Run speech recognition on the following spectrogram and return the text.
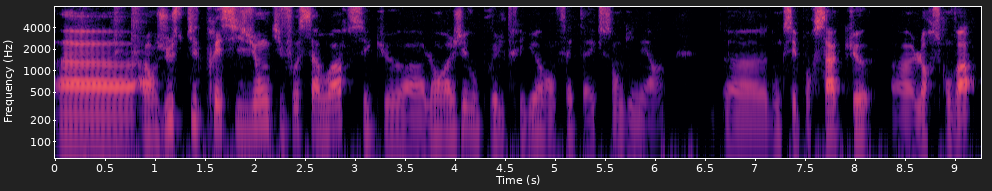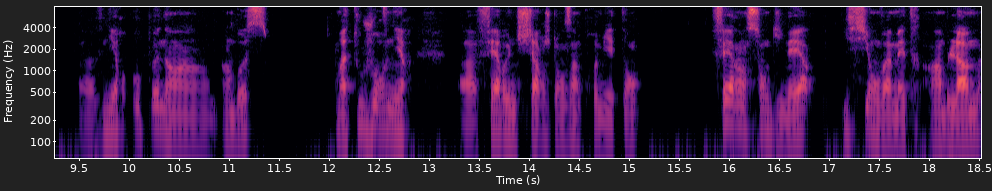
Euh, alors juste petite précision qu'il faut savoir, c'est que l'enragé, vous pouvez le trigger en fait avec sanguinaire. Hein. donc c'est pour ça que lorsqu'on va venir open un, un, boss, on va toujours venir faire une charge dans un premier temps, faire un sanguinaire. Ici on va mettre un blâme,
